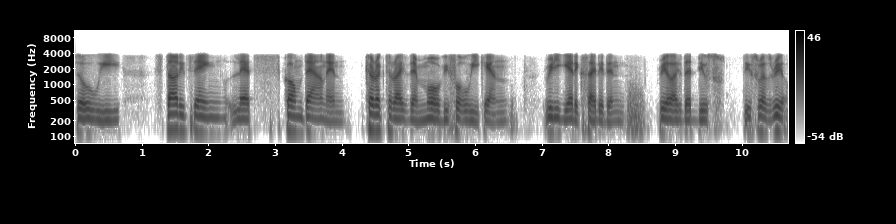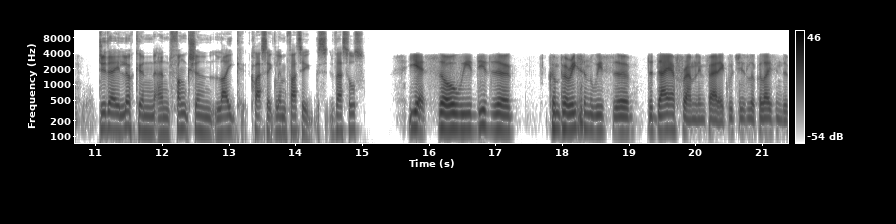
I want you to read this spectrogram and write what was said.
So we started saying, let's calm down and characterize them more before we can really get excited and realize that this this was real. Do they look and, and function like classic lymphatic vessels? Yes. So we did a comparison with uh, the diaphragm lymphatic, which is localized in the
